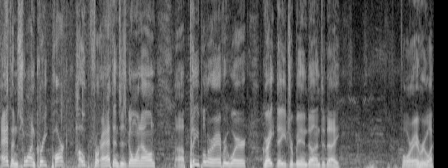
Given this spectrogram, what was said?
Athens Swan Creek Park. Hope for Athens is going on. Uh, people are everywhere. Great deeds are being done today for everyone.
